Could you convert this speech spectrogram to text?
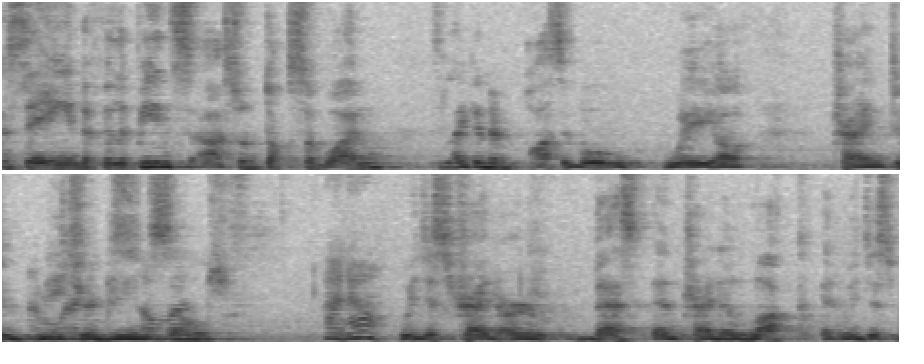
a saying in the Philippines, uh, suntok sa buwan. It's like an impossible way of trying to I'm reach your dreams. so. I know. we just tried our best and tried our luck, and we just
